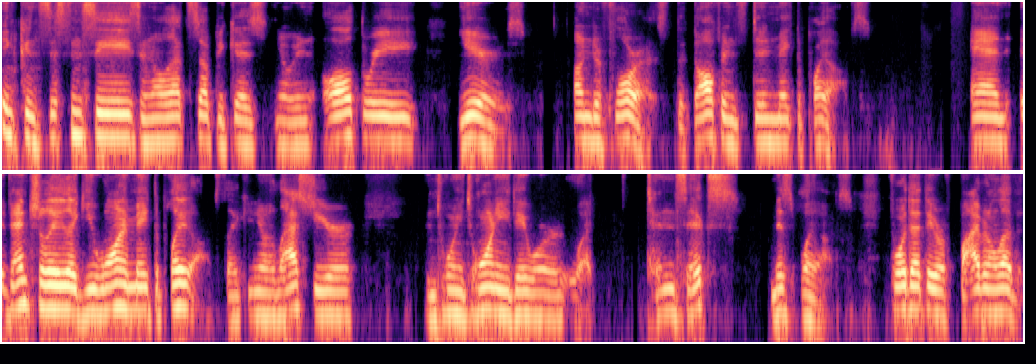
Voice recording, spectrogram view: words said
inconsistencies and all that stuff because you know in all three years under Flores. The Dolphins didn't make the playoffs. And eventually, like you want to make the playoffs. Like, you know, last year in 2020, they were what 10 6, missed playoffs. Before that, they were 5 and 11.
